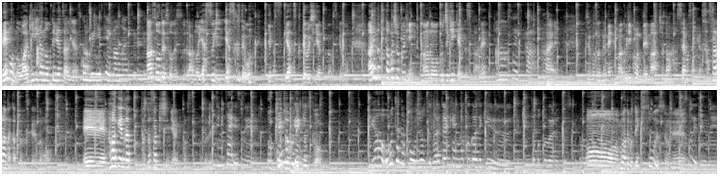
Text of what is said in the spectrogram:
レモンの輪切りが乗ってるやつあるじゃないですか。コンビニで定番のやつですよね。あそうですそうです。あの安い安くてお 安安くて美味しいやつなんですけど。あれの双葉食品あの栃木県ですからね。あーそうですか。はいことでね、まあ、売り込んで、まあ、ちょっと蓮山さんには刺さらなかったですけれども、えー、ハーゲンダッツ高崎市にありますということで。行ってみたいですね。うん見学できすか？いや大手の工場って大体見学ができるって聞いたことがあるんですけど。ああまあでもできそうですよね。そうですよね。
